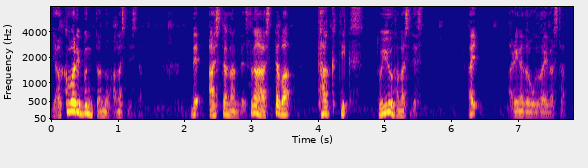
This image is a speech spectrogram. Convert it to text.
役割分担の話でした。で明日なんですが明日はタクティクスという話です。ありがとうございました。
